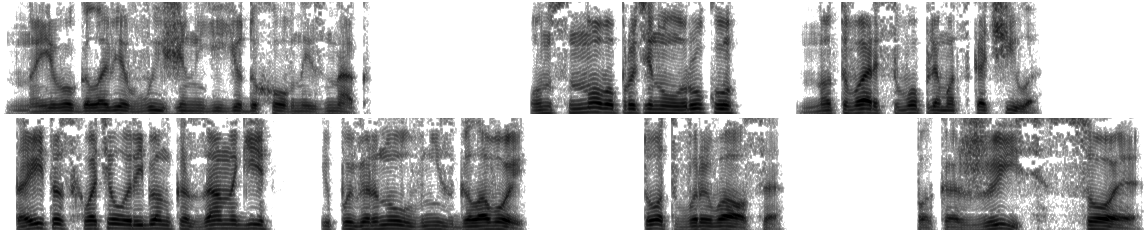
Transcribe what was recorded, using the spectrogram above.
На его голове выжжен ее духовный знак. Он снова протянул руку, но тварь с воплем отскочила. Таита схватил ребенка за ноги и повернул вниз головой. Тот вырывался. «Покажись, Соэ!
